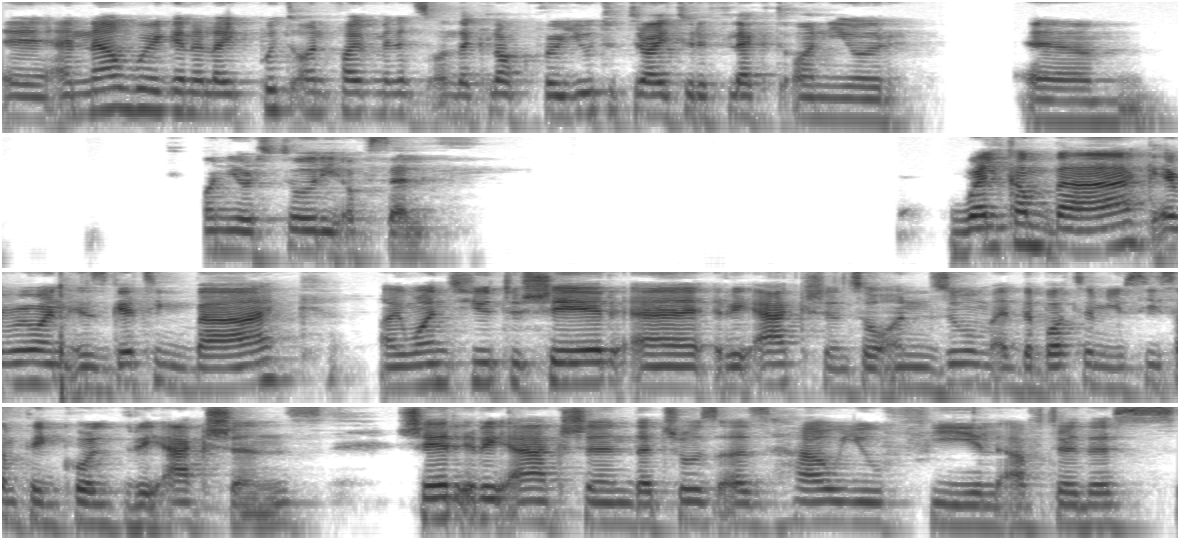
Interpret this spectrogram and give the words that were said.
uh, and now we're gonna like put on five minutes on the clock for you to try to reflect on your um, on your story of self. Welcome back. Everyone is getting back I want you to share a reaction. So on Zoom at the bottom, you see something called reactions. Share a reaction that shows us how you feel after this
